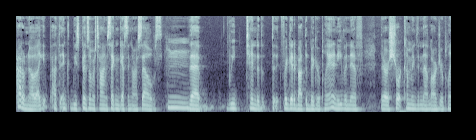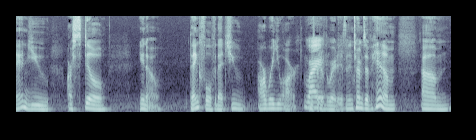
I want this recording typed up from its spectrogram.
I don't know, like I think we spend so much time second guessing ourselves mm. that we tend to, to, forget about the bigger plan. And even if there are shortcomings in that larger plan, you are still, you know, thankful for that you are where you are, right? Whatever where it is. And in terms of him, um,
